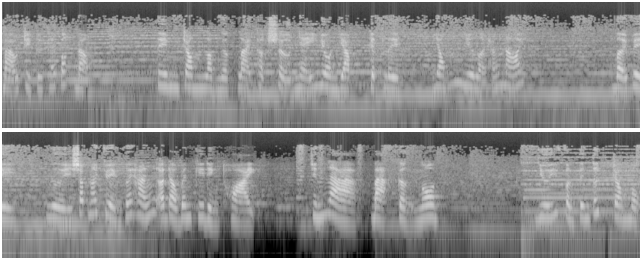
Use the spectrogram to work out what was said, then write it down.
bảo trì tư thế bất động. Tim trong lòng ngực lại thật sự nhảy dồn dập, kịch liệt, giống như lời hắn nói. Bởi vì, người sắp nói chuyện với hắn ở đầu bên kia điện thoại chính là bạc cận ngôn dưới phần tin tức trong một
